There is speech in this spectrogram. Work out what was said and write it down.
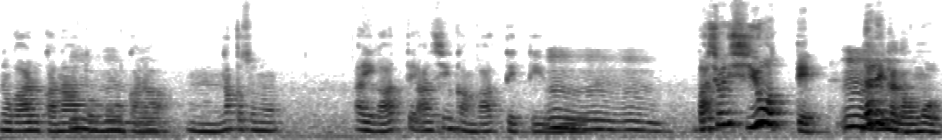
のがあるかなと思うから、うんなんかその愛があって安心感があってっていう場所にしようってうん誰かが思う、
